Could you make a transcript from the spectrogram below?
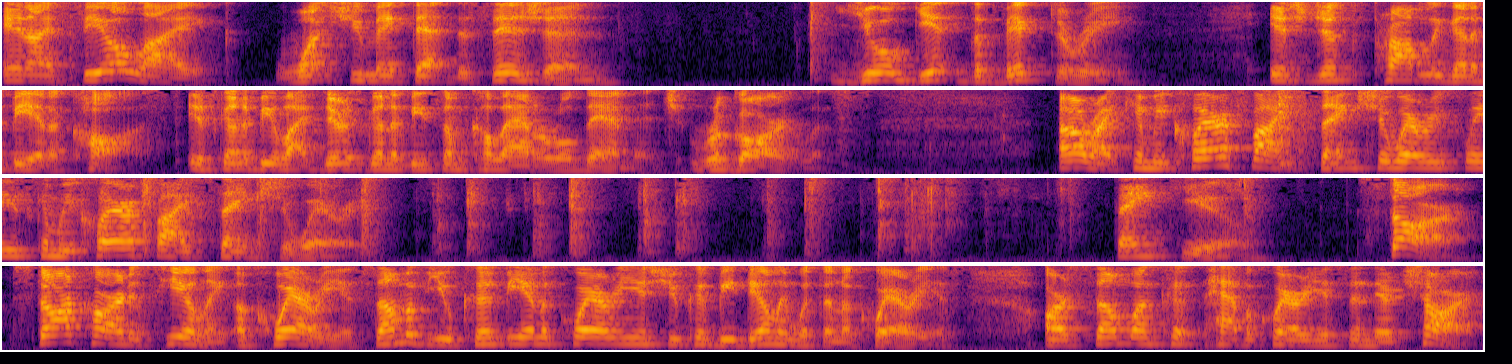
And I feel like once you make that decision, you'll get the victory. It's just probably going to be at a cost. It's going to be like there's going to be some collateral damage, regardless. All right, can we clarify sanctuary, please? Can we clarify sanctuary? Thank you. Star. Star card is healing. Aquarius. Some of you could be an Aquarius. You could be dealing with an Aquarius. Or someone could have Aquarius in their chart.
